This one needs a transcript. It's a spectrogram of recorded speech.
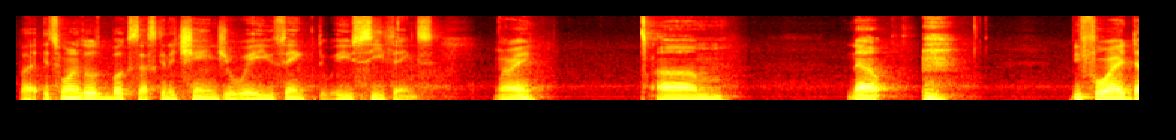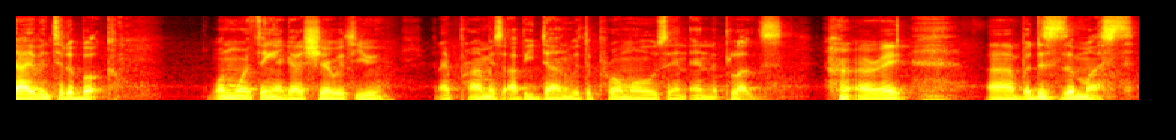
But it's one of those books that's going to change your way you think, the way you see things. All right. Um, now, before I dive into the book, one more thing I got to share with you, and I promise I'll be done with the promos and, and the plugs. All right. Uh, but this is a must.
